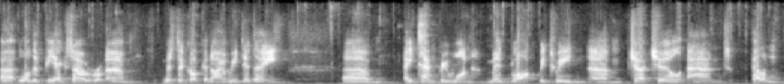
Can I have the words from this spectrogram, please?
well, the PXO, um, Mr. Cook and I, we did a um, a temporary one mid-block between um, Churchill and Pelham,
